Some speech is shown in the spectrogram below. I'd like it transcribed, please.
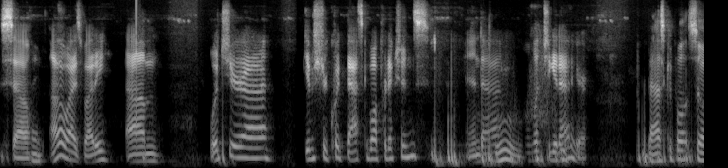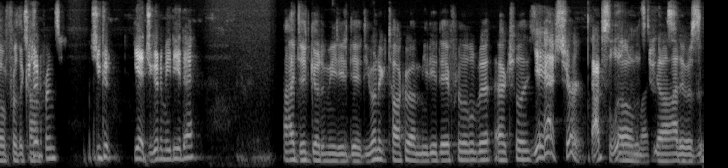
So otherwise, buddy. Um, what's your uh, give us your quick basketball predictions, and uh, we'll let you get out of here. Basketball. So for the did conference, you, go, you could yeah. Did you go to media day? I did go to media day. Do you want to talk about media day for a little bit? Actually, yeah, sure, absolutely. Oh Let's my god, this. it was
